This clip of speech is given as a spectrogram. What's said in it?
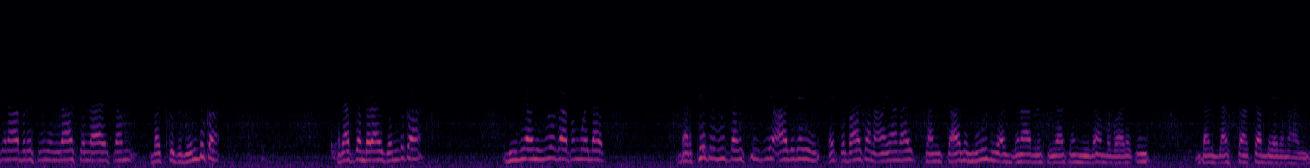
جناب رسول اللہ صلی اللہ علیہ وسلم بچ کو بگندو کا، رابطہ برای گندو کا، بیویانی لوگا پمودا در فکر بودتا کہ چیزی آدگری اتفاقا آیانا چند چال مودی از جناب رسول اللہ صلی اللہ علیہ وسلم مودا مبارکی در دستا کب یگن حوی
